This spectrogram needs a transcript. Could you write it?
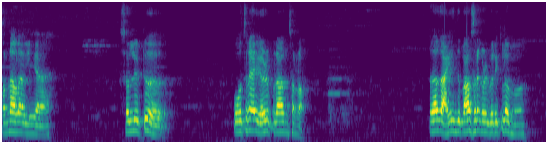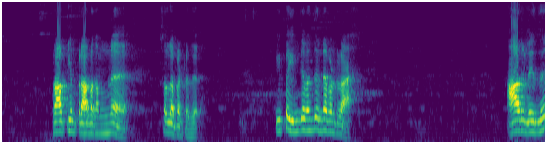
சொன்னாலா இல்லையா? சொல்லிவிட்டு ஒருத்தராக எழுப்புறான்னு சொன்னோம். அதாவது ஐந்து பாசுரங்கள் வரைக்கும் பிராப்பியம் பிராபகம்னு சொல்லப்பட்டது. இப்போ இங்கே வந்து என்ன பண்ணுறா ஆறுலேருந்து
